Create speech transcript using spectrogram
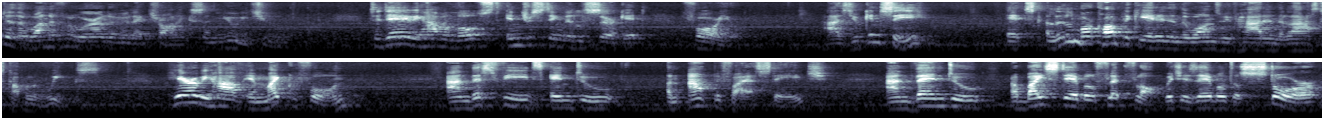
to the wonderful world of electronics and YouTube. Today we have a most interesting little circuit for you. As you can see, it's a little more complicated than the ones we've had in the last couple of weeks. Here we have a microphone and this feeds into an amplifier stage and then to a bistable flip-flop which is able to store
